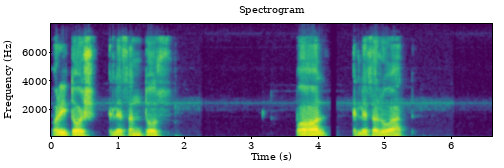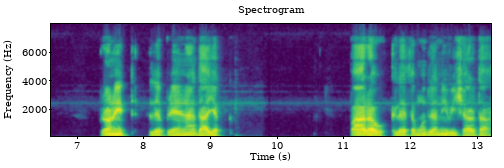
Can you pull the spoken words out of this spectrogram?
પરિતોષ એટલે સંતોષ. પહલ એટલે શરૂઆત. પ્રણિત એટલે પ્રેરણાદાયક. પારવ એટલે સમુદ્રની વિશાળતા.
